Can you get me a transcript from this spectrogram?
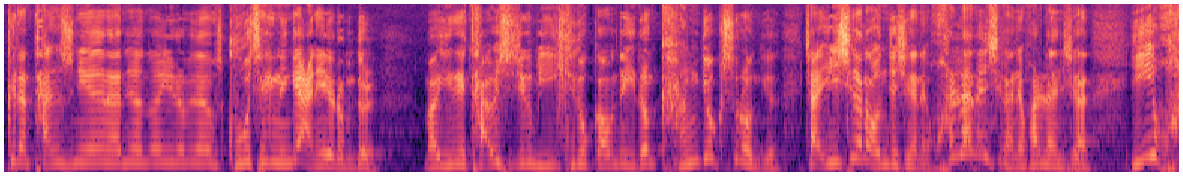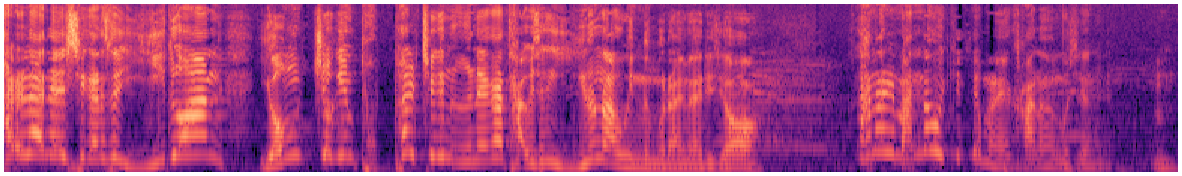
그냥 단순히 이러면 구호책 읽는 게 아니에요, 여러분들. 막 이게 다윗이 지금 이 기도 가운데 이런 강격스러운 게. 자, 이 시간은 언제 시간이에요? 환란의 시간이에요, 환란의 시간. 이 환란의 시간에서 이러한 영적인 폭발적인 은혜가 다윗에게 일어나고 있는 거라 말이죠. 하나님 만나고 있기 때문에 가능한 것이잖아요. 음,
